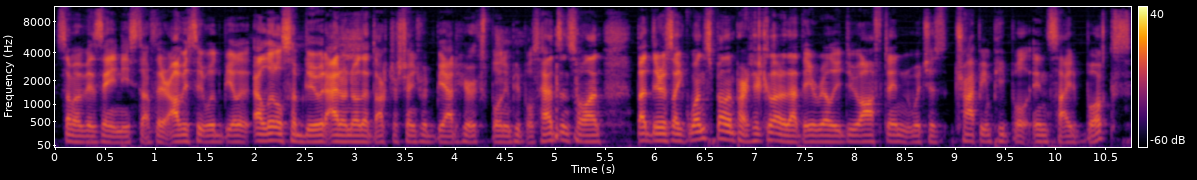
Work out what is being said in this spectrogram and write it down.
some of his zany stuff there. Obviously, it would be a, a little subdued. I don't know that Doctor Strange would be out here exploding people's heads and so on. But there's like one spell in particular that they really do often, which is trapping people inside books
